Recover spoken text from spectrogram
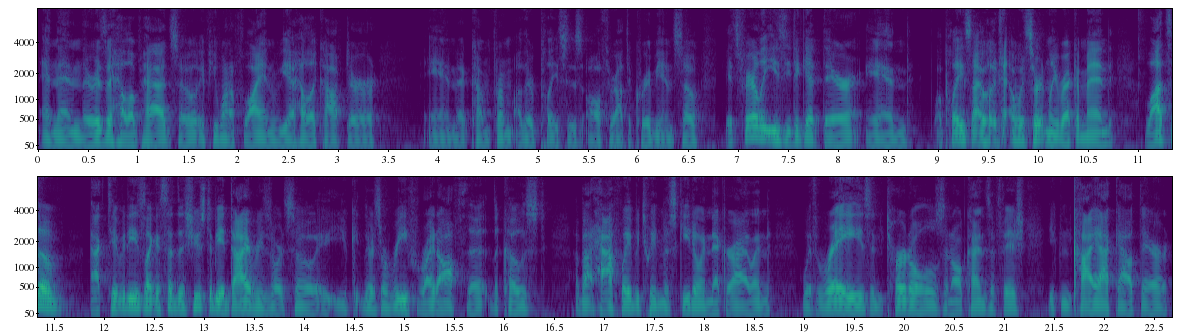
And then there is a helipad, so if you want to fly in via helicopter and uh, come from other places all throughout the Caribbean. So it's fairly easy to get there and a place I would I would certainly recommend. Lots of activities. Like I said, this used to be a dive resort, so you, there's a reef right off the, the coast, about halfway between Moskito and Necker Island, with rays and turtles and all kinds of fish. You can kayak out there.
